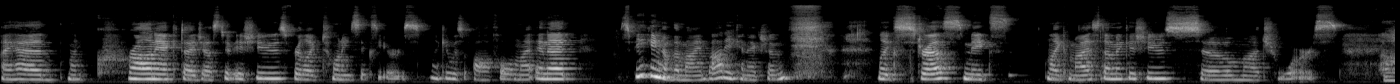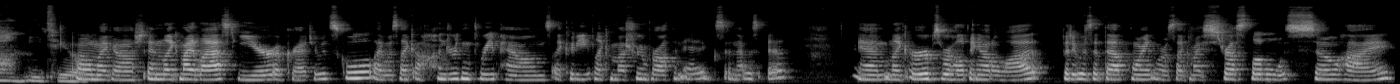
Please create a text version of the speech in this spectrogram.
I had like chronic digestive issues for like 26 years. Like it was awful. My and at speaking of the mind body connection, like stress makes like my stomach issues so much worse. Oh, me oh too. Oh my gosh. And like my last year of graduate school, I was like 103 pounds. I could eat like mushroom broth and eggs, and that was it. And like herbs were helping out a lot, but it was at that point where it's like my stress level was so high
